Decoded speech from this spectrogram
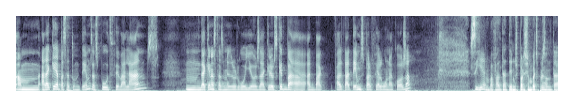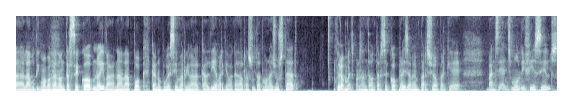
Um, ara que ha passat un temps, has pogut fer balanç? Um, de què n'estàs més orgullosa? Creus que et va, et va faltar temps per fer alguna cosa? Sí, em va faltar temps, per això em vaig presentar l'última vegada un tercer cop no? i va anar de poc que no poguéssim arribar a l'alcaldia perquè va quedar el resultat molt ajustat, però em vaig presentar un tercer cop precisament per això, perquè van ser anys molt difícils,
